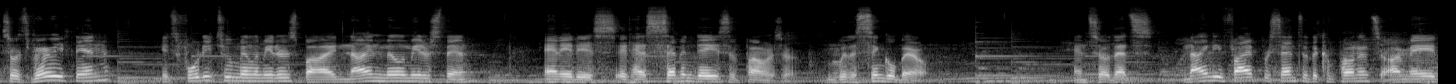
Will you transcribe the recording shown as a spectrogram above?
So it's very thin. It's 42 millimeters by 9 millimeters thin, and it is it has seven days of power reserve with a single barrel. And so that's 95% of the components are made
